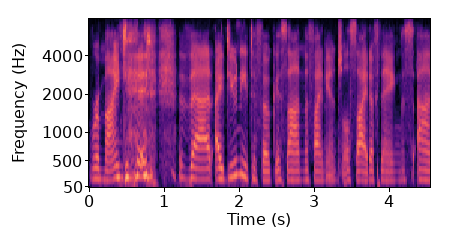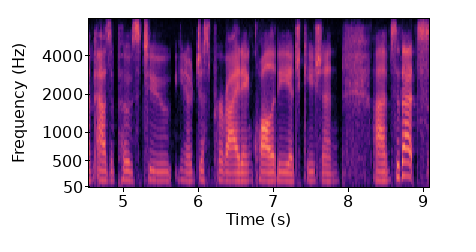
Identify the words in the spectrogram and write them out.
reminded that I do need to focus on the financial side of things um, as opposed to, you know, just providing quality education. Um, so that's,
